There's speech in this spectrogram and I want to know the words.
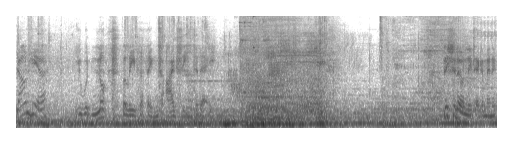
down here, you would not believe the things I've seen today. This should only take a minute.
